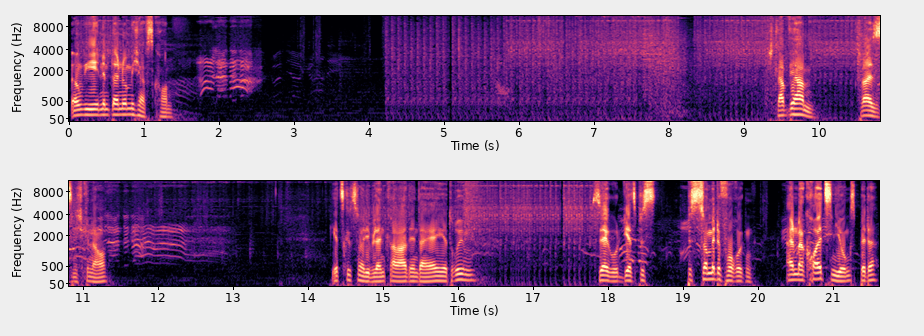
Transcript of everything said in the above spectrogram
Irgendwie nimmt er nur mich aufs Korn. Glaube, wir haben. Ich weiß es nicht genau. Jetzt gibt's mal die Blendgranate hinterher hier drüben. Sehr gut. Jetzt bis, bis zur Mitte vorrücken. Einmal kreuzen, Jungs, bitte.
